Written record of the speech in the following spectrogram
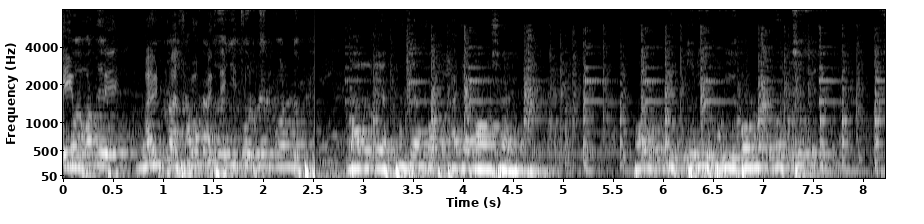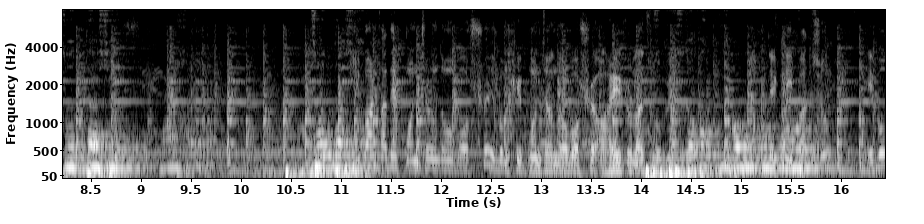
এই মুহূর্তে আয়টলা যুবকবৃন্দে কি চলছে? মাননীয় পূজা মহাশয়। বরণ বরণ করছে শ্রদ্ধা এবার তাদের পঞ্চান্নতম বর্ষ এবং সেই পঞ্চান্নতম বর্ষে আহরিটোলা যুববৃন্দ দেখতেই পাচ্ছ। এবং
